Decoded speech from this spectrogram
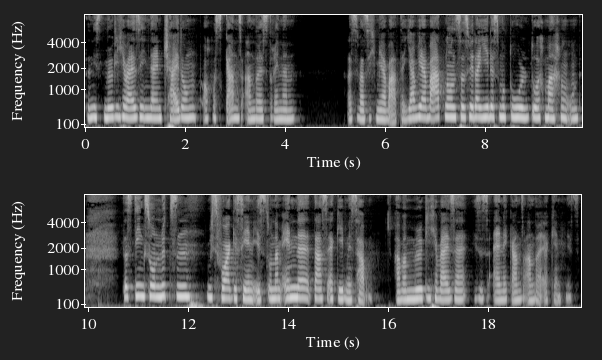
Dann ist möglicherweise in der Entscheidung auch was ganz anderes drinnen, als was ich mir erwarte. Ja, wir erwarten uns, dass wir da jedes Modul durchmachen und das Ding so nützen, wie es vorgesehen ist und am Ende das Ergebnis haben aber möglicherweise ist es eine ganz andere Erkenntnis.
